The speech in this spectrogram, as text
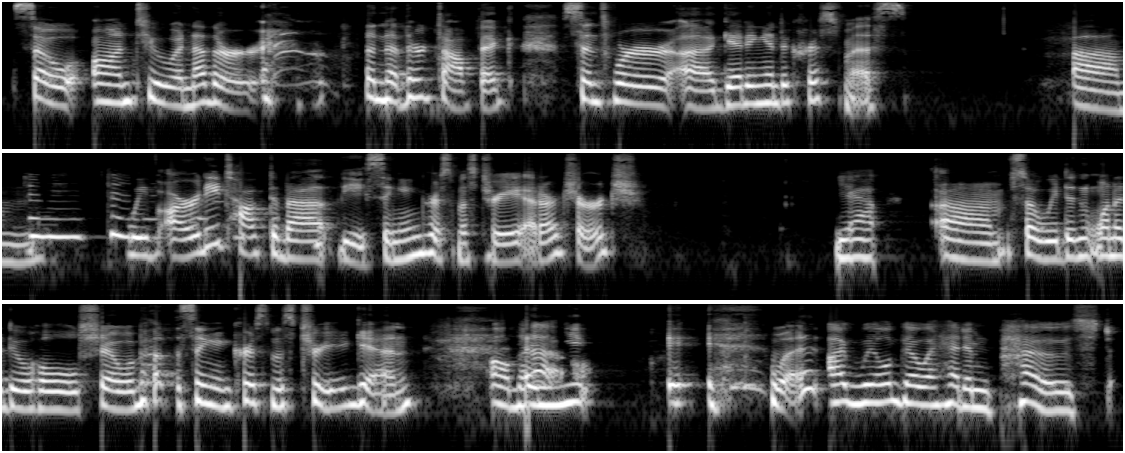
so on to another another topic since we're uh getting into Christmas. Um we've already talked about the singing Christmas tree at our church. Yeah. Um so we didn't want to do a whole show about the singing Christmas tree again. Although And you it, what? I will go ahead and post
